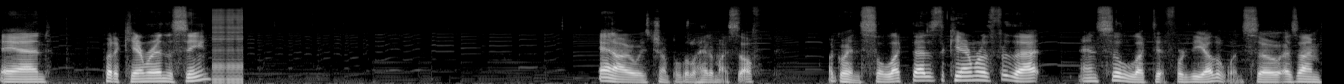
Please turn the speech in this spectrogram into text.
and put a camera in the scene. And I always jump a little ahead of myself. I'll go ahead and select that as the camera for that and select it for the other one. So as I'm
